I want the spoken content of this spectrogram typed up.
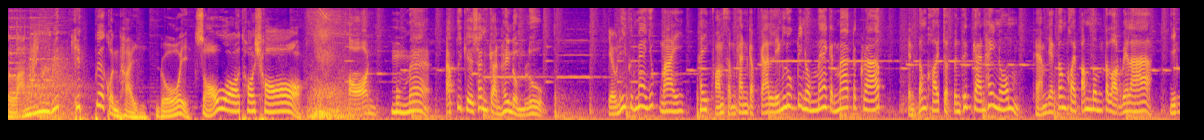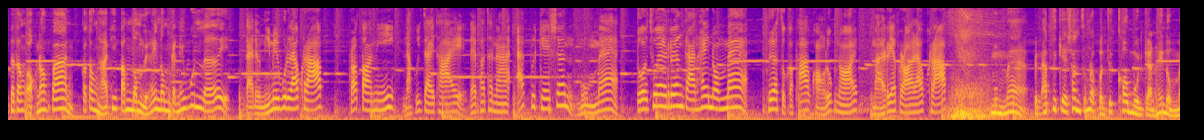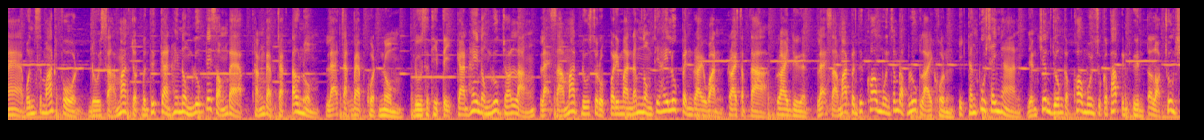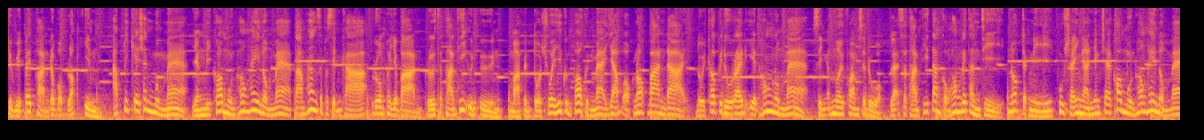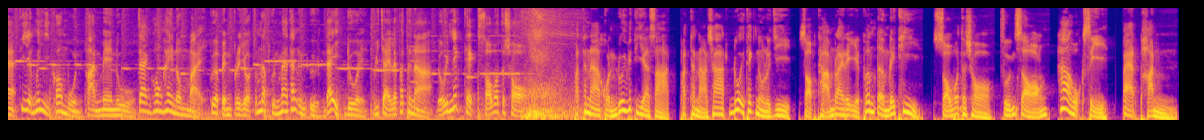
พลังวิทย์คิดเพื่อคนไทย โดย สวทช ตอน มุมแม่แอปพลิเคชันการให้นมลูก เดี๋ยวนี้คุณแม่ยุคใหม่ ให้ความสำคัญกับการเลี้ยงลูกด้วยนมแม่กันมากนะครับ เห็นต้องคอยจดบันทึกการให้นม แถมยังต้องคอยปั๊มนมตลอดเวลา ยิ่งจะต้องออกนอกบ้าน ก็ต้องหาที่ปั๊มนมหรือให้นมกันให้วุ่นเลย แต่เดี๋ยวนี้ไม่วุ่นแล้วครับ เพราะตอนนี้นักวิจัยไทยได้พัฒนาแอปพลิเคชัน มุมแม่ ตัวช่วยเรื่องการให้นมแม่เพื่อสุขภาพของลูกน้อยมาเรียบร้อยแล้วครับ มุมแม่เป็นแอปพลิเคชันสำหรับบันทึกข้อมูลการให้นมแม่บนสมาร์ทโฟน โดยสามารถจดบันทึกการให้นมลูกได้ 2 แบบ ทั้งแบบจากเต้านม และจากแบบขวดนม ดูสถิติการให้นมลูกย้อนหลัง และสามารถดูสรุปปริมาณน้ำนมที่ให้ลูกเป็นรายวัน รายสัปดาห์ รายเดือน และสามารถบันทึกข้อมูลสำหรับลูกหลายคน อีกทั้งผู้ใช้งาน ยังเชื่อมโยงกับข้อมูลสุขภาพอื่นๆ ตลอดช่วงชีวิตได้ผ่านระบบล็อกอินแอปพลิเคชันมุมแม่ ยังมีข้อมูลห้องให้นมแม่ตามห้างสรรพสินค้า โรงพยาบาล หรือสถานที่อื่น ๆ มาเป็นตัวช่วยให้คุณพ่อคุณแม่ยามออกนอกบ้านได้ โดยเข้าไปดูรายละเอียดห้องนมแม่ สิ่งอำนวยความสะดวก และสถานที่ตั้งของห้องได้ทันที นอกจากนี้ผู้ใช้งานยังแชร์ข้อมูลห้องให้นมแม่ที่ยังไม่มีข้อมูลผ่านเมนู แจ้งห้องให้นมใหม่ เพื่อเป็นประโยชน์สำหรับคุณแม่ท่านอื่น ๆ ได้อีกด้วย วิจัยและพัฒนา โดย n e c t e c h สวทชพัฒนาคนด้วยวิทยาศาสตร์ พัฒนาชาติด้วยเทคโนโลยี สอบถามรายละเอียดเพิ่มเติมได้ที่ สวทช 02 564 8000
